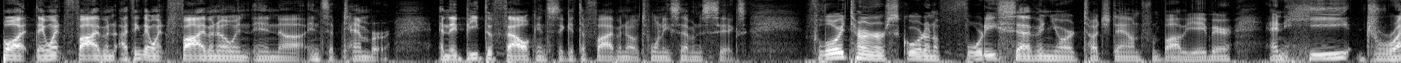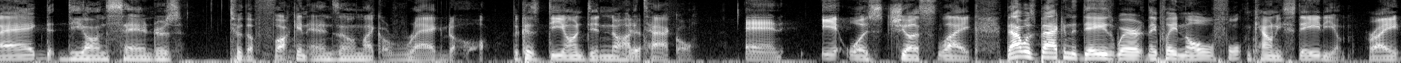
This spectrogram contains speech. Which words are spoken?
but they went five and I think they went five and zero in in uh, in September, and they beat the Falcons to get to five and 0, 27 to six. Floyd Turner scored on a 47-yard touchdown from Bobby Hebert, and he dragged Deion Sanders to the fucking end zone like a rag doll because Deion didn't know how to tackle. And it was just like that was back in the days where they played in the old Fulton County Stadium, right?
